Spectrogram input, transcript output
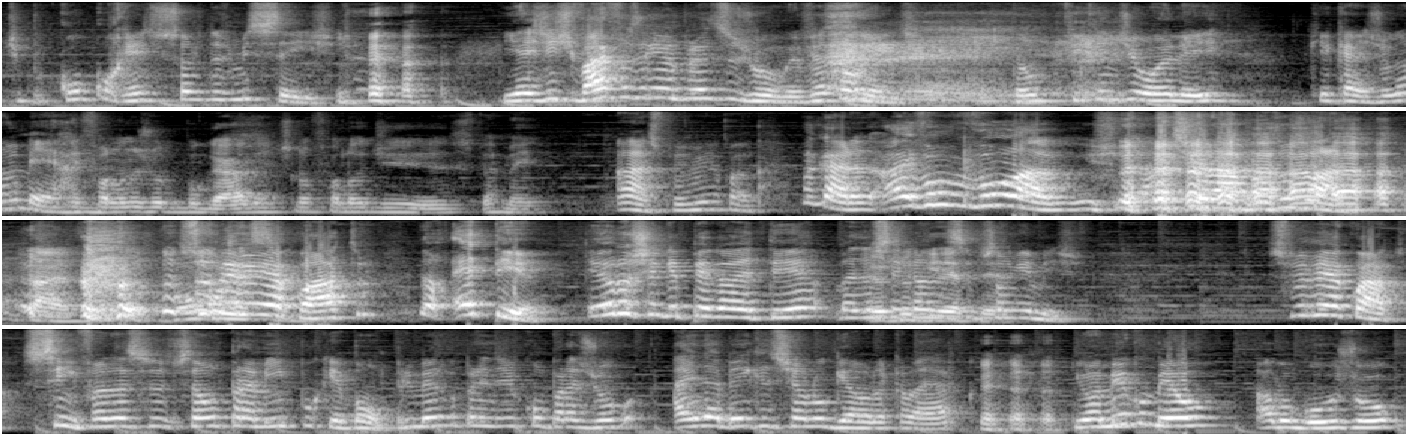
tipo concorrentes do Sonic 2006. e a gente vai fazer gameplay desse jogo, eventualmente. Então fiquem de olho aí, que cara, o jogo é uma E merda. falando em jogo bugado, a gente não falou de Superman. Ah, Super 64. Mas cara, aí vamos, vamos lá, atirar pra todos lados. Tá, Super 64. Não, ET. Eu não cheguei a pegar o ET, mas eu, Eu sei que é uma decepção ET. Super 64. Sim, foi uma decepção pra mim, porque, bom, primeiro que eu aprendi a comprar esse jogo, ainda bem que existia aluguel naquela época. e um amigo meu alugou o jogo.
